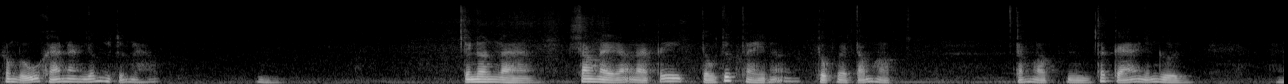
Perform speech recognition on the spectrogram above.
không đủ khả năng giống như trưởng lão. Ừ. Cho nên là sau này đó là cái tổ chức thầy nó thuộc về tổng hợp tổng hợp ừ, tất cả những người. À,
